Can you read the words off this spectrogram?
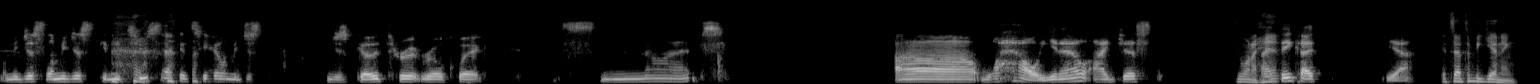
let me just let me just give me two seconds here. Let me just just go through it real quick. It's not. Uh, wow. You know, I just You want to hint? I think I, yeah. it's at the beginning.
